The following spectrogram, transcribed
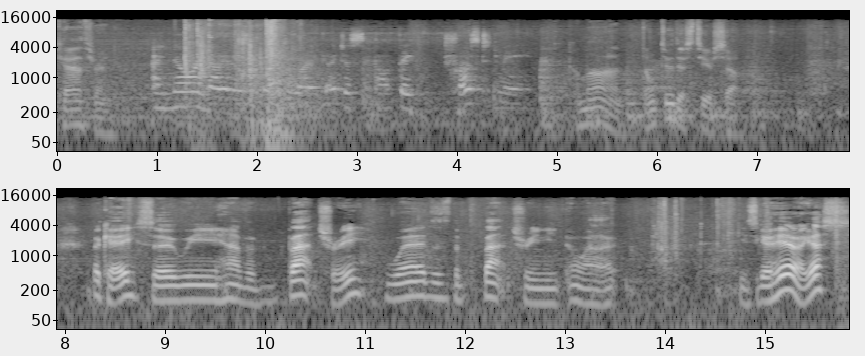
Catherine, I know I'm not an easy person like. I just thought they trusted me. come on. Don't do this to yourself. okay, so we have a battery. Where does the battery need? Oh, hello. Needs to go here, I guess.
